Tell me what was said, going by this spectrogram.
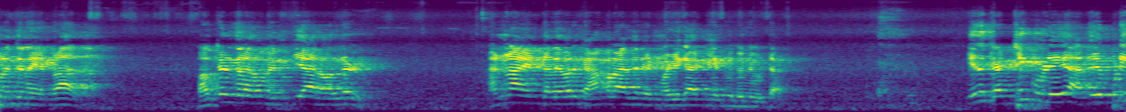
பிரச்சனை என்றால் மக்கள் தலைவர் எம்ஜிஆர் அவர்கள் அண்ணா என் தலைவர் காமராஜர் என் வழிகாட்டி என்று சொல்லிவிட்டார். இது கட்சிக்குள்ளேயே அது எப்படி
